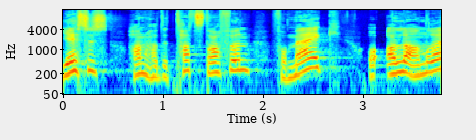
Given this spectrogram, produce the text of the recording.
Jesus han hadde tatt straffen for meg og alle andre.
